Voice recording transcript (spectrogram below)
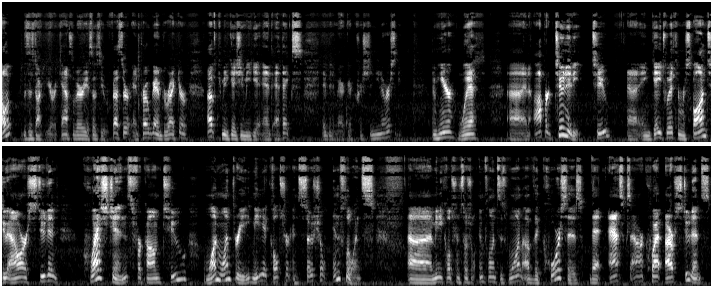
Hello, this is Dr. Garret Castleberry, Associate Professor and Program Director of Communication, Media, and Ethics at Mid-America Christian University. I'm here with uh, an opportunity to uh, engage with and respond to our student questions for COM 2113, Media, Culture, and Social Influence. Uh, Media, Culture, and Social Influence is one of the courses that asks our, our students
